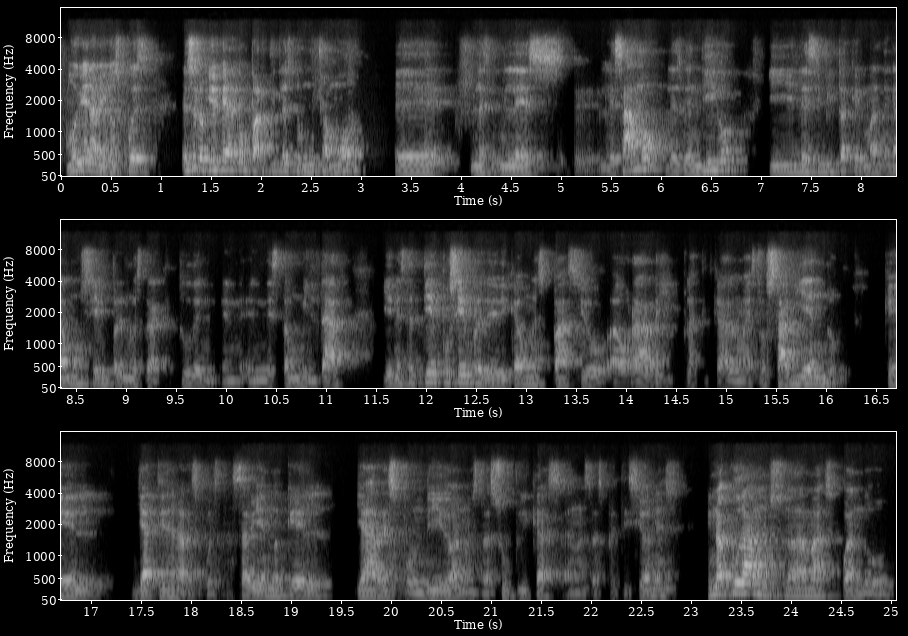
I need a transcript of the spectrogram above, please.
Muy bien amigos, pues eso es lo que yo quería compartirles con mucho amor. Eh, eh, les, amo, les bendigo y les invito a que mantengamos siempre nuestra actitud en, en, esta humildad y en este tiempo siempre dedica un espacio a orar y platicar al maestro, sabiendo que él ya tiene la respuesta, sabiendo que él ya ha respondido a nuestras súplicas, a nuestras peticiones. Y no acudamos nada más cuando,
